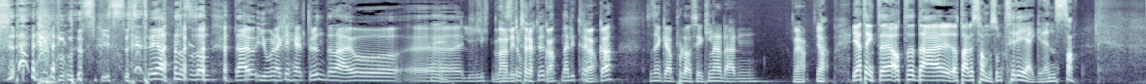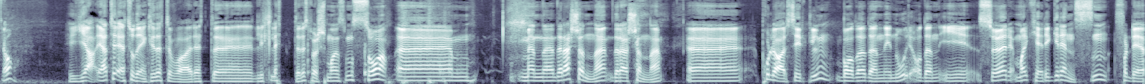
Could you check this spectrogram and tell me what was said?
på det spisseste. ja, men altså sånn, det er jo, jorden er ikke helt rund. Den er jo eh, litt Den er litt strukket ut. trøkka. Den er litt trøkka. Så tenker jeg polarsirkelen er der den Ja. Ja. Jeg tenkte at det, er, at det er det samme som tregrensa. Ja. Ja, jeg, t jeg trodde egentlig dette var et uh, litt lettere spørsmål enn som så. Uh, men uh, dere er skjønne. Dere er skjønne. Eh, polarsirkelen, både den i nord og den i sør, markerer grensen for det,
